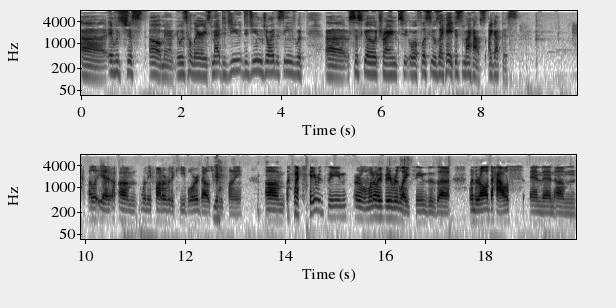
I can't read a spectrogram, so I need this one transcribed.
Uh, it was just, oh man, it was hilarious. Matt, did you did you enjoy the scenes with uh, Cisco trying to? Well, Felicity was like, "Hey, this is my house. I got this." I yeah, um, when they fought over the keyboard, that was pretty Yeah. funny. Um, my favorite scene, or one of my favorite like scenes, is uh when they're all at the house and then um,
